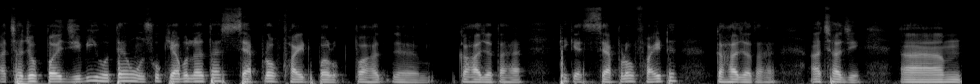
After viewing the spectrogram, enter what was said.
अच्छा जो परजीवी होते हैं उसको क्या बोला जाता है? सेप्रोफाइट पर, पर कहा जाता है। ठीक है सेप्रोफाइट कहा जाता है। अच्छा जी आम,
